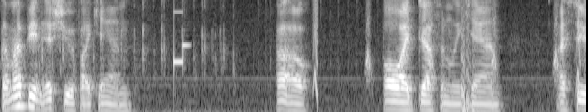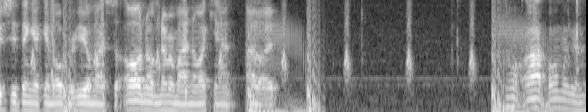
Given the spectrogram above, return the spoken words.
That might be an issue if I can. Uh-oh. Oh, I definitely can. I seriously think I can overheal myself. Oh, no, never mind. No, I can't. I lied. No, uh, oh my goodness.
